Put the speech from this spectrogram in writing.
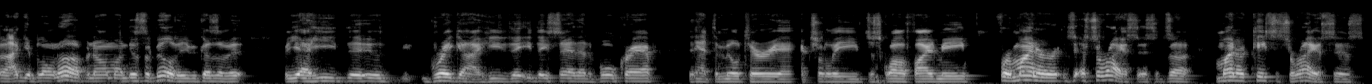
I get blown up and now I'm on disability because of it. But yeah, he, the, great guy. He, they, they said that bull crap. That the military actually disqualified me for a minor psoriasis. It's a minor case of psoriasis,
